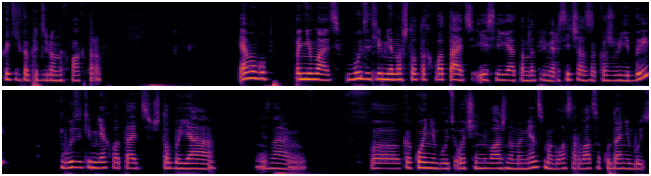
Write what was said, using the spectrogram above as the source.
каких-то определенных факторов, я могу понимать, будет ли мне на что-то хватать, если я там, например, сейчас закажу еды, будет ли мне хватать, чтобы я, не знаю, в какой-нибудь очень важный момент смогла сорваться куда-нибудь,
